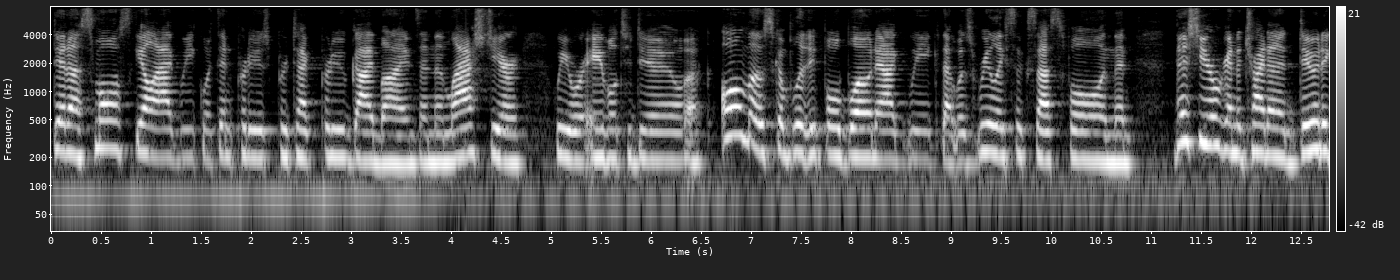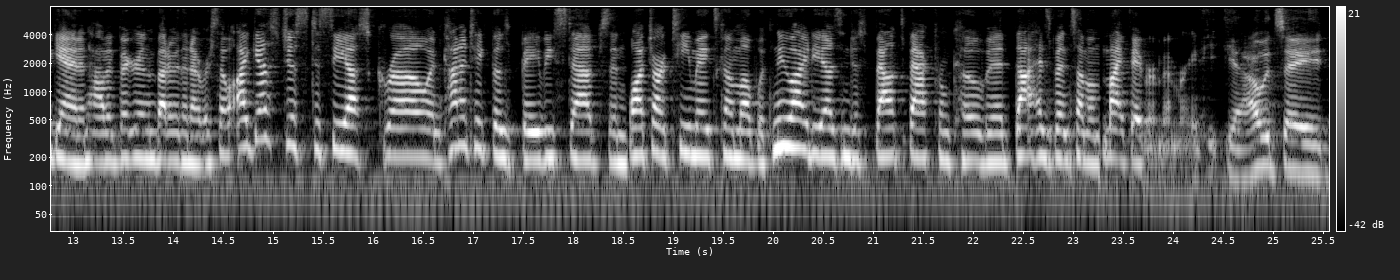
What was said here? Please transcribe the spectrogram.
did a small scale ag week within Purdue's Protect Purdue guidelines. And then last year, we were able to do a almost completely full blown ag week that was really successful. And then this year we're going to try to do it again and have it bigger and better than ever. So I guess just to see us grow and kind of take those baby steps and watch our teammates come up with new ideas and just bounce back from COVID, that has been some of my favorite memories. Yeah, I would say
